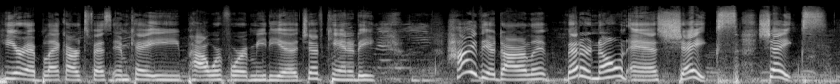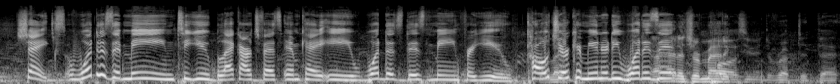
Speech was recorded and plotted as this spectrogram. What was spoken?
here at Black Arts Fest MKE Power Forward Media, Jeff Cannady. Hi there, darling. Better known as Shakes. Shakes. Shakes. What does it mean to you, Black Arts Fest MKE? What does this mean for you? Culture, community, what is I had a it? dramatic pause. You interrupted that.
